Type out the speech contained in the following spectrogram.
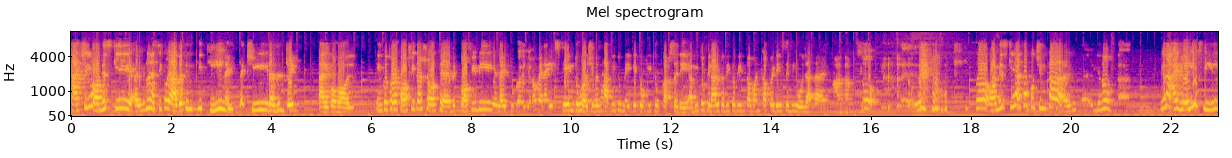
actually honestly uh, you know ऐसी कोई आदत इनकी थी नहीं like she doesn't drink alcohol इनको थोड़ा कॉफ़ी का शौक है बट कॉफ़ी भी like you know when I explain to her she was happy to make it only two cups a day अभी तो फ़िलहाल कभी कभी इनका वन कप अ डे से भी हो जाता है तो तो ऑनेस्टली ऐसा कुछ इनका you know you know i really feel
